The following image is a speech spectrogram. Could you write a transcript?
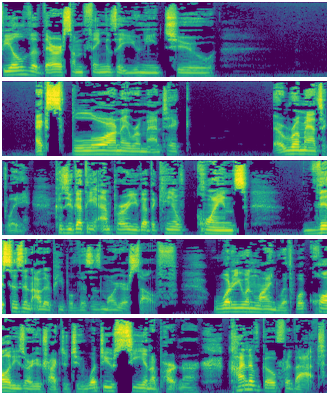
feel that there are some things that you need to explore on a romantic uh, romantically because you got the emperor you got the king of coins this isn't other people this is more yourself. What are you in line with? What qualities are you attracted to? What do you see in a partner? Kind of go for that.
